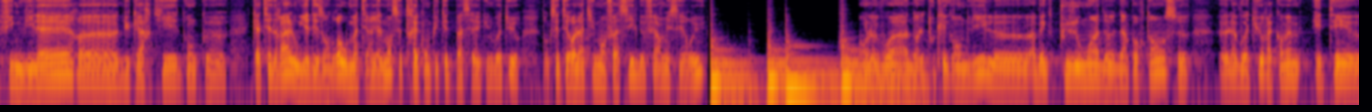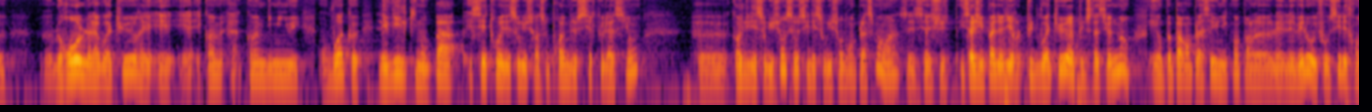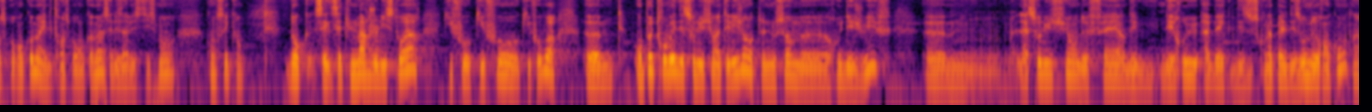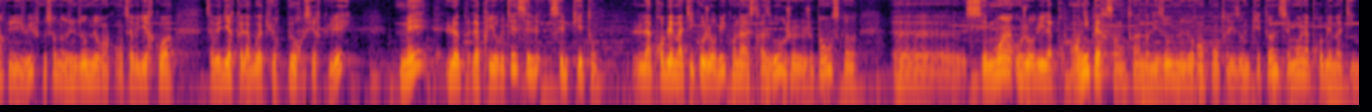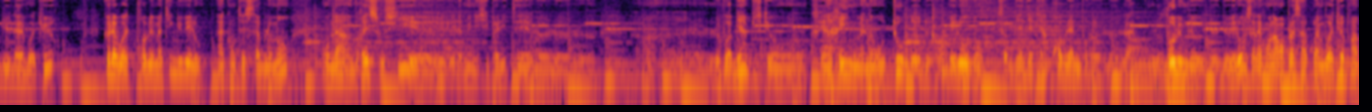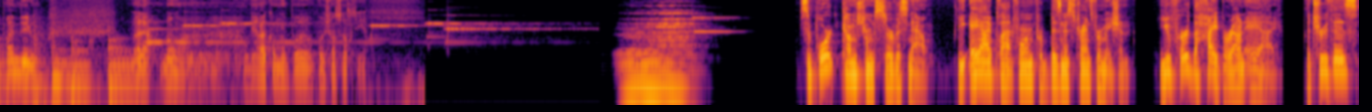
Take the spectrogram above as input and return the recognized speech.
Fingvillers, euh, du quartier donc euh, cathédrale, où il y a des endroits où matériellement c'est très compliqué de passer avec une voiture. Donc c'était relativement facile de fermer ces rues. On le voit dans toutes les grandes villes, avec plus ou moins d'importance, la voiture a quand même été le rôle de la voiture est, quand, même, a quand même diminué. On voit que les villes qui n'ont pas essayé de trouver des solutions à ce problème de circulation euh, quand je dis des solutions, c'est aussi des solutions de remplacement. Hein. il ne s'agit pas de dire plus de voitures et plus de stationnement. Et on ne peut pas remplacer uniquement par les, vélos. Il faut aussi les transports en commun. Et les transports en commun, c'est des investissements conséquents. Donc c'est une marge de l'histoire qu'il faut, voir. Euh, on peut trouver des solutions intelligentes. Nous sommes euh, rue des Juifs. la solution de faire des, rues avec ce qu'on appelle des zones de rencontre, hein, rue des Juifs, nous sommes dans une zone de rencontre. Ça veut dire quoi? Ça veut dire que la voiture peut circuler, mais la priorité, c'est le, piéton. La problématique aujourd'hui qu'on a à Strasbourg, je, pense que c'est moins aujourd'hui en hypercentre, hein, dans les zones de rencontre et les zones piétonnes, c'est moins la problématique de la voiture que la problématique du vélo. Incontestablement, on a un vrai souci, et la municipalité le voit bien, puisqu'on crée un ring maintenant autour de, de vélo, donc ça veut bien dire qu'il y a un problème pour le, volume de, vélo, ça veut dire qu'on a remplacé un problème voiture par un problème vélo. Voilà, bon, euh, on verra comment on peut, on peut s'en sortir. Support comes from ServiceNow, the AI platform for business transformation. You've heard the hype around AI. The truth is,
